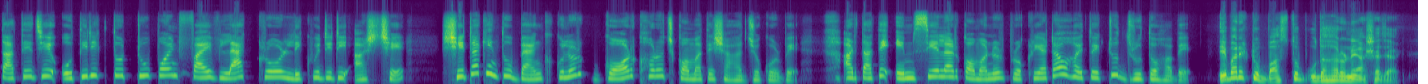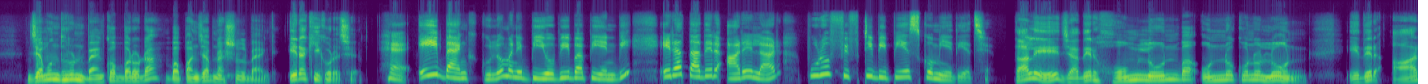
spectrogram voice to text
তাতে যে অতিরিক্ত two point five lakh crore liquidity আসছে সেটা কিন্তু ব্যাংকগুলোর গড় খরচ কমাতে সাহায্য করবে। আর তাতে এমসিএলআর কমানোর প্রক্রিয়াটাও হয়তো একটু দ্রুত হবে। এবার একটু বাস্তব উদাহরণে আসা যাক। যেমন ধরুন ব্যাংক অব বরোডা বা পাঞ্জাব ন্যাশনাল ব্যাংক এরা কি করেছে? হ্যাঁ এই ব্যাংকগুলো মানে বিওবি বা পিএনবি এরা তাদের আরএলআর পুরো ফিফটি বিপিএস কমিয়ে দিয়েছে। তাহলে যাদের হোম লোন বা অন্য কোনো লোন এদের আর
